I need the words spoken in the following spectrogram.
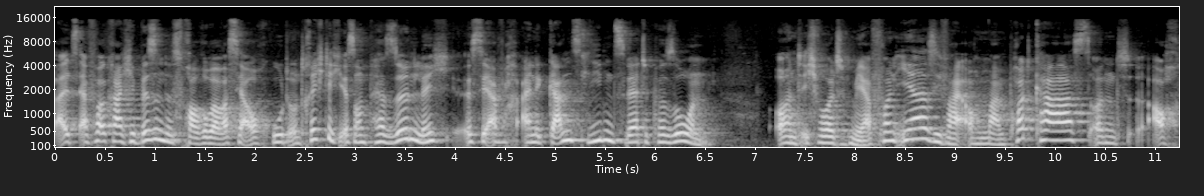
als erfolgreiche Businessfrau rüber, was ja auch gut und richtig ist. Und persönlich ist sie einfach eine ganz liebenswerte Person. Und ich wollte mehr von ihr. Sie war auch in meinem Podcast und auch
